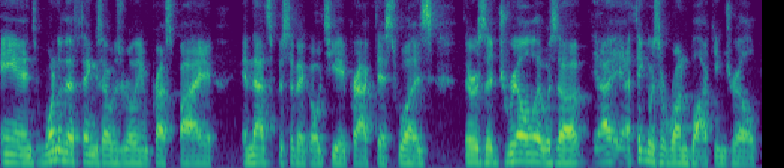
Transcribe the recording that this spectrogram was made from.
and one of the things I was really impressed by in that specific OTA practice was there was a drill. It was a, I, think it was a run blocking drill.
